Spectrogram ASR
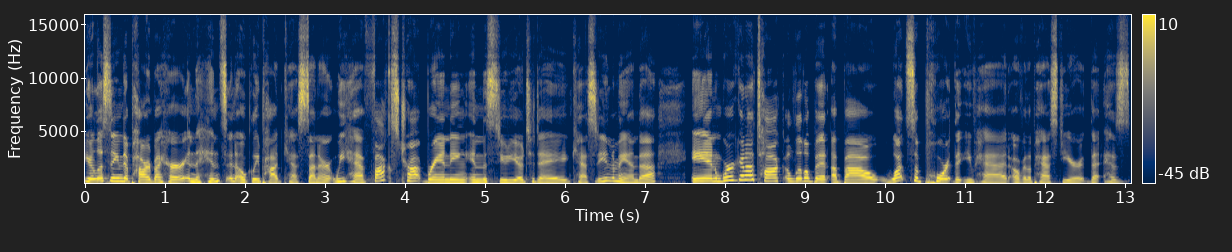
You're listening to Powered by Her in the Hints and Oakley Podcast Center. We have Foxtrot Branding in the studio today, Cassidy and Amanda, and we're going to talk a little bit about what support that you've had over the past year that has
